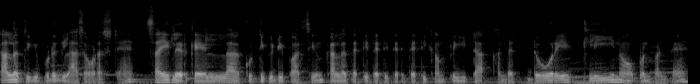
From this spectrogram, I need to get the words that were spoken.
கல்லை தூக்கி போட்டு கிளாஸை உடச்சிட்டேன். சைடில் இருக்க எல்லா குட்டி குட்டி பார்ட்ஸையும் கல்லை தட்டி தட்டி தட்டி தட்டி கம்ப்ளீட்டாக அந்த டோரையே க்ளீனாக ஓப்பன் பண்ணிட்டேன்.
